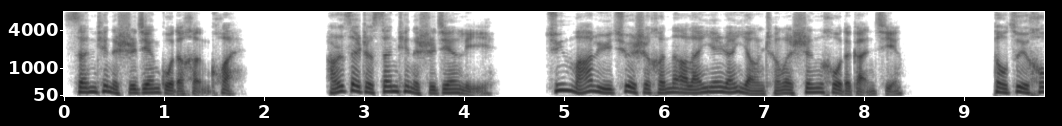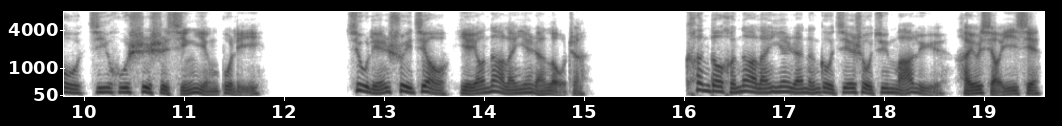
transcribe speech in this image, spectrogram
三天的时间过得很快，而在这三天的时间里。军马吕却是和纳兰嫣然养成了深厚的感情，到最后几乎事事形影不离。就连睡觉也要纳兰嫣然搂着。看到和纳兰嫣然能够接受军马吕还有小医仙，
